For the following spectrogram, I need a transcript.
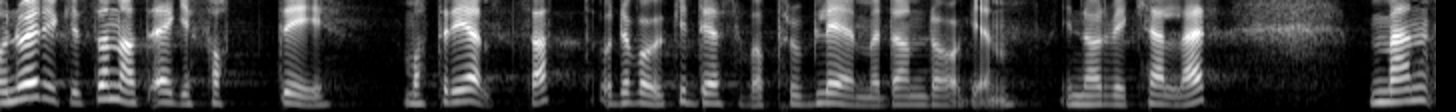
Og nå er det ikke sånn at jeg er fattig materielt sett, og det var jo ikke det som var problemet den dagen i Narvik heller. Men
